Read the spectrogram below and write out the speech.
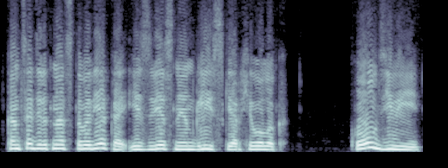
В конце XIX века известный английский археолог Колдьюи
